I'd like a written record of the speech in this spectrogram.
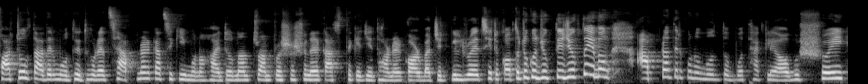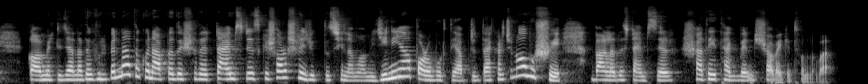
ফাটল তাদের মধ্যে ধরেছে, আপনার কাছে কি মনে হয়? ডোনাল্ড ট্রাম্প প্রশাসনের কাছ থেকে যে ধরনের কর বাজেট বিল রয়েছে, এটা কতটুকু যুক্তিযুক্ত এবং আপনাদের কোনো মন্তব্য থাকলে অবশ্যই কমেন্টে জানাতে ভুলবেন না। তখন আপনাদের সাথে টাইমস ডেস্কের সরাসরি যুক্ত ছিলাম আমি জিনিয়া। পরবর্তী আপডেট দেখার জন্য অবশ্যই বাংলাদেশ টাইমসের সাথেই থাকবেন। সবাইকে ধন্যবাদ।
